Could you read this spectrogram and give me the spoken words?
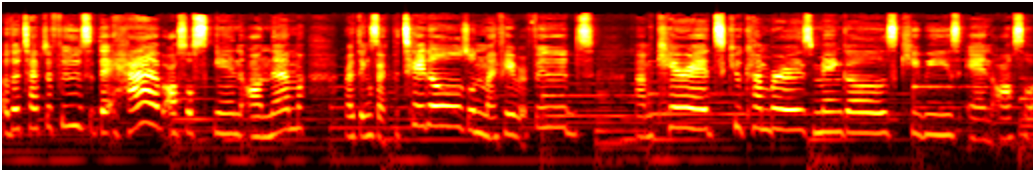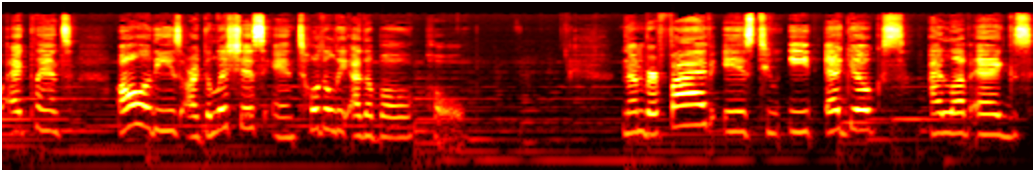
Other types of foods that have also skin on them are things like potatoes, one of my favorite foods, um, carrots, cucumbers, mangoes, kiwis, and also eggplants. All of these are delicious and totally edible whole. Number five is to eat egg yolks. I love eggs.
